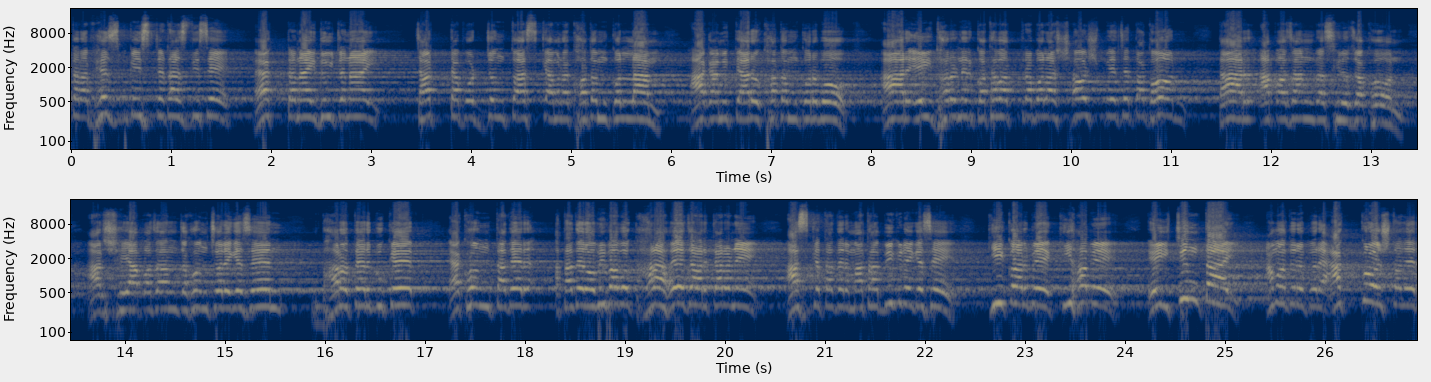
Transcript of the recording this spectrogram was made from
তারা ফেসবুকে স্ট্যাটাস দিছে, একটা নাই, দুইটা নাই, চারটা পর্যন্ত আজকে আমরা খতম করলাম, আগামীতে আরও খতম করব। আর এই ধরনের কথাবার্তা বলার সাহস পেয়েছে তখন, তার আপাজানরা ছিল যখন। আর সেই আপাজান যখন চলে গেছেন, ভারতের বুকে এখন তাদের তাদের অভিভাবক হারা হয়ে যাওয়ার কারণে আজকে তাদের মাথা বিগড়ে গেছে। কি করবে, কি হবে? এই চিন্তায় আমাদের উপরে আক্রোশ, তাদের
